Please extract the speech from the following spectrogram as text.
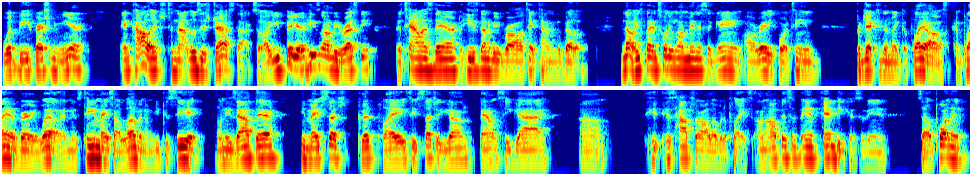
would be freshman year in college to not lose his draft stock. So uh, you figure he's going to be rusty. The talent's there, but he's going to be raw, take time to develop. No, he's playing 21 minutes a game already for a team projected to make the playoffs and playing very well. And his teammates are loving him. You can see it when he's out there. He makes such good plays. He's such a young, bouncy guy. Um, he, his hops are all over the place on offensive end and defensive end. So Portland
